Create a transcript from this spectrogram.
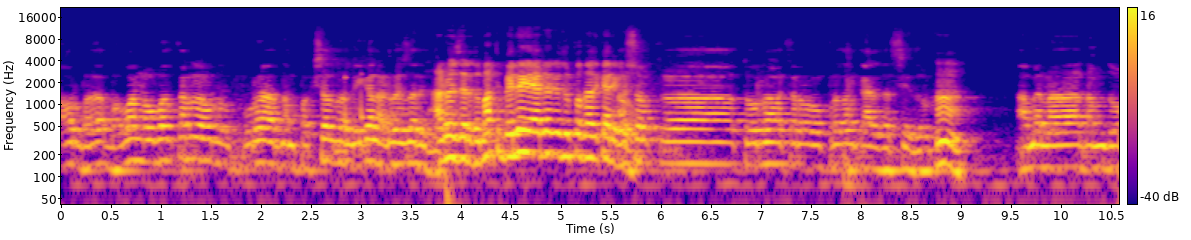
ಅವ್ರು ಭಗ- ಭಗವಾನ್ ನೋಬದ್ಕರ್ ಅವರು ಪೂರಾ ನಮ್ಮ ಪಕ್ಷದ ಲೀಗಲ್ ಅಡ್ವೈಸರ್ ಇದ್ದರು ಅಡ್ವೈಸರ್ ಇದ್ರು. ಮತ್ತೆ ಬೇರೆ ಯಾರ್ಯಾರು ಇದ್ರು ಪದಾಧಿಕಾರಿ ಅಶೋಕ್ ತೋರ್ನಾಳ್ಕರ್ ಪ್ರಧಾನ ಕಾರ್ಯದರ್ಶಿ ಇದ್ರು. ಹಾ. ಆಮೇಲೆ ನಮ್ದು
